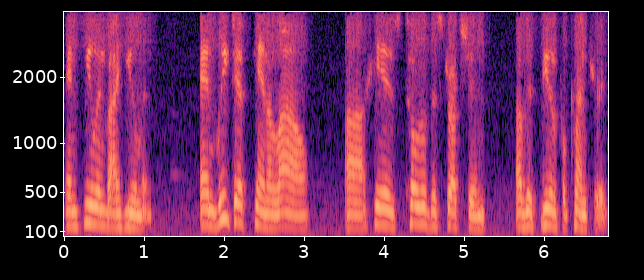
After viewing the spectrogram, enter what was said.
and human by human. And we just can't allow uh, his total destruction of this beautiful country.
